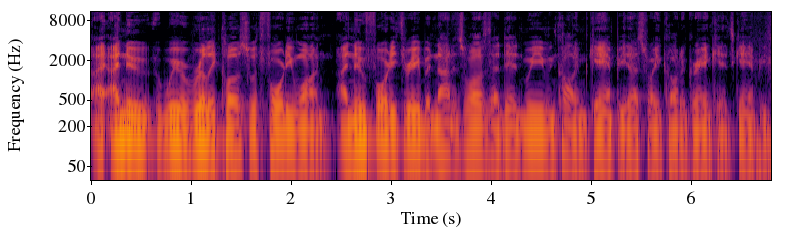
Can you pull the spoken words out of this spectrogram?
I, I, knew we were really close with 41. I knew 43, but not as well as I did. We even called him Gampy. That's why he called the grandkids Gampy.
